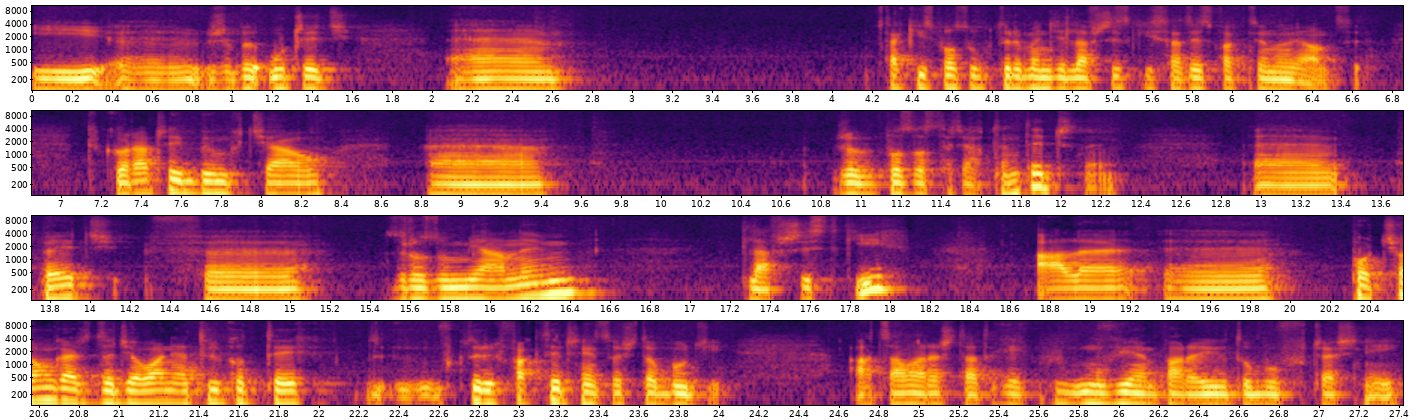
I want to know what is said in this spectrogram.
i y, żeby uczyć e, w taki sposób, który będzie dla wszystkich satysfakcjonujący. Tylko raczej bym chciał, e, żeby pozostać autentycznym, być w zrozumianym dla wszystkich, ale pociągać do działania tylko tych, w których faktycznie coś to budzi a cała reszta, tak jak mówiłem parę YouTube'ów wcześniej,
